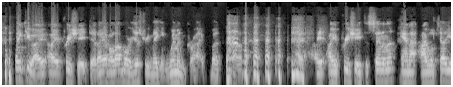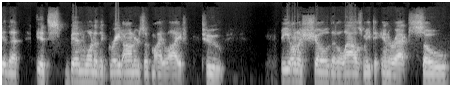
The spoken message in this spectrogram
thank you. I, I, appreciate that. I have a lot more history making women cry, but uh, I, I, I, appreciate the sentiment. And I, will tell you that it's been one of the great honors of my life to be on a show that allows me to interact so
